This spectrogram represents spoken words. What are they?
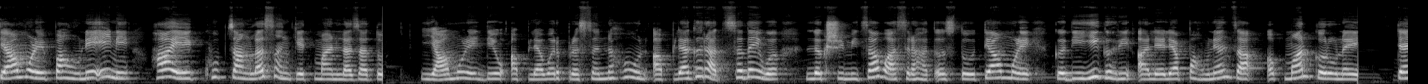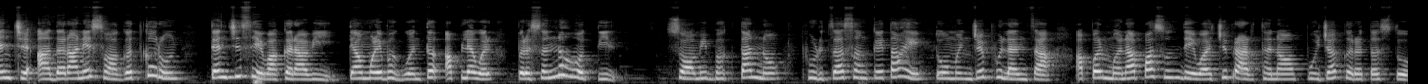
त्यामुळे पाहुणे येणे हा एक खूप चांगला संकेत मानला जातो. यामुळे देव आपल्यावर प्रसन्न होऊन आपल्या घरात सदैव लक्ष्मीचा वास राहत असतो. त्यामुळे कधीही घरी आलेल्या पाहुण्यांचा अपमान करू नये. त्यांचे आदराने स्वागत करून त्यांची सेवा करावी. त्यामुळे भगवंत आपल्यावर प्रसन्न होतील. स्वामी भक्तांनो पुढचा संकेत आहे तो म्हणजे फुलांचा. आपण मनापासून देवाची प्रार्थना पूजा करत असतो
